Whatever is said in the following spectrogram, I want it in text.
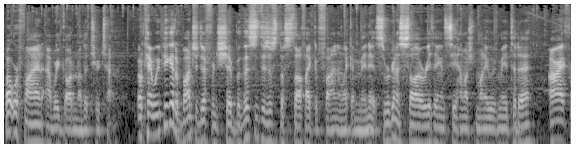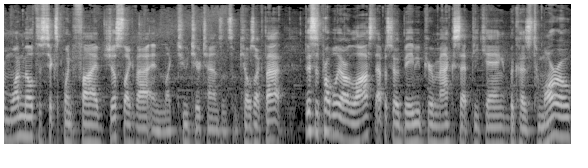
But we're fine, and we got another tier 10. Okay, we get a bunch of different shit, but this is just the stuff I could find in like a minute. So we're gonna sell everything and see how much money we've made today. Alright, from 1 mil to 6.5, just like that, and like 2 tier 10s and some kills like that. This is probably our last episode Baby Pure Max set PKing, because tomorrow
